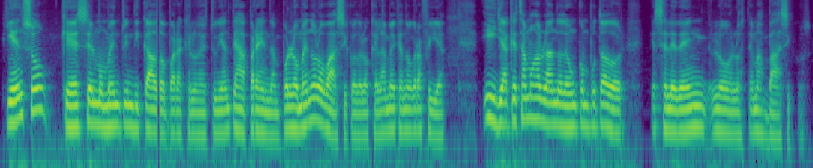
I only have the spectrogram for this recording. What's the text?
pienso que es el momento indicado para que los estudiantes aprendan por lo menos lo básico de lo que es la mecanografía y ya que estamos hablando de un computador, que se le den los temas básicos.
